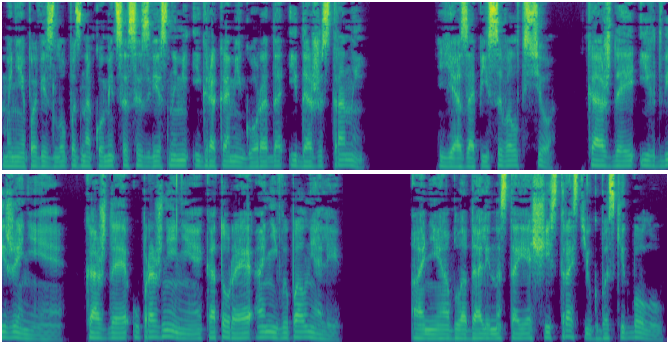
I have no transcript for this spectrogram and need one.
Мне повезло познакомиться с известными игроками города и даже страны. Я записывал все, каждое их движение, каждое упражнение, которое они выполняли. Они обладали настоящей страстью к баскетболу,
